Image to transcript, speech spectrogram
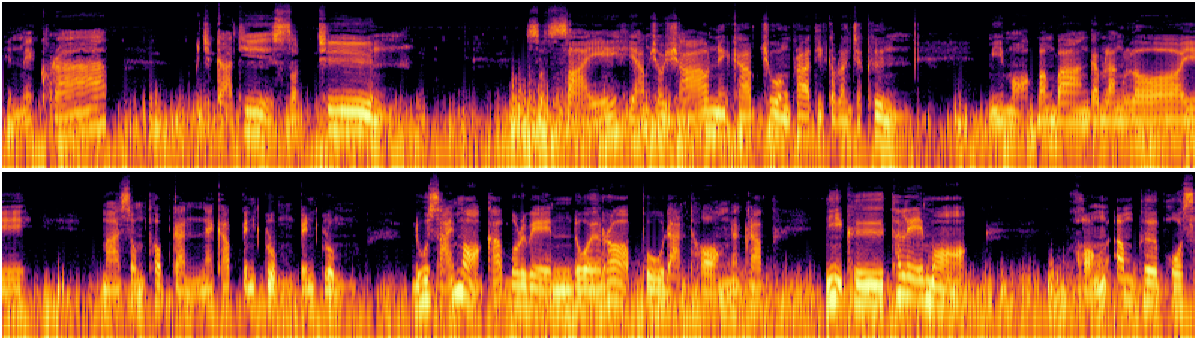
เห็นไหมครับ บรรยากาศที่สดชื่น สดใสยามเช้าๆนะครับ ช่วงพระอาทิตย์กำลังจะขึ้น มีหมอกบางๆกำลังลอย มาสมทบกันนะครับ เป็นกลุ่มเป็นกลุ่ม ดูสายหมอกครับบริเวณโดยรอบภูด่านทองนะครับ นี่คือทะเลหมอกของอำเภอโพไซ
